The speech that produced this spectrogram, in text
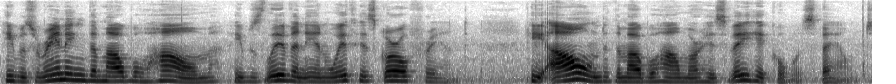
He was renting the mobile home he was living in with his girlfriend. He owned the mobile home where his vehicle was found.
